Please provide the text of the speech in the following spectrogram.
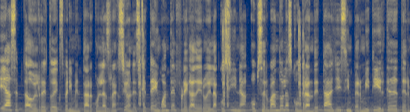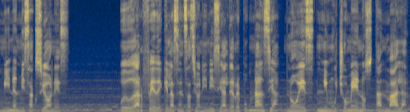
he aceptado el reto de experimentar con las reacciones que tengo ante el fregadero de la cocina, observándolas con gran detalle y sin permitir que determinen mis acciones. Puedo dar fe de que la sensación inicial de repugnancia no es ni mucho menos tan mala.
